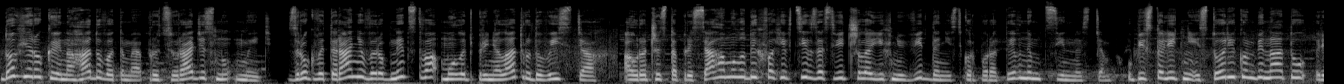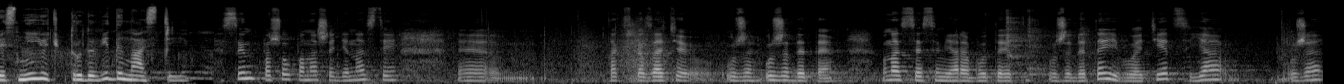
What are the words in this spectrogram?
довгі роки нагадуватиме про цю радісну мить. З рук ветеранів виробництва молодь прийняла трудовий стяг, а урочиста присяга молодих фахівців засвідчила їхню відданість корпоративним цінностям. У півстолітній історії комбінату рясніють трудові династії Сын пошел по нашей династии, э, так сказать, э, уже, уже ДТ. У нас вся семья работает уже ДТ, его отец, я уже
